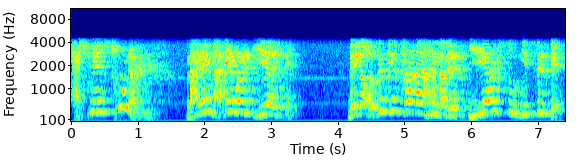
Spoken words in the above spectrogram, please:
자신의 소명, 나의 나됨을 이해할 때, 내가 어떻게 살아가야 하는가를 이해할 수 있을 때,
